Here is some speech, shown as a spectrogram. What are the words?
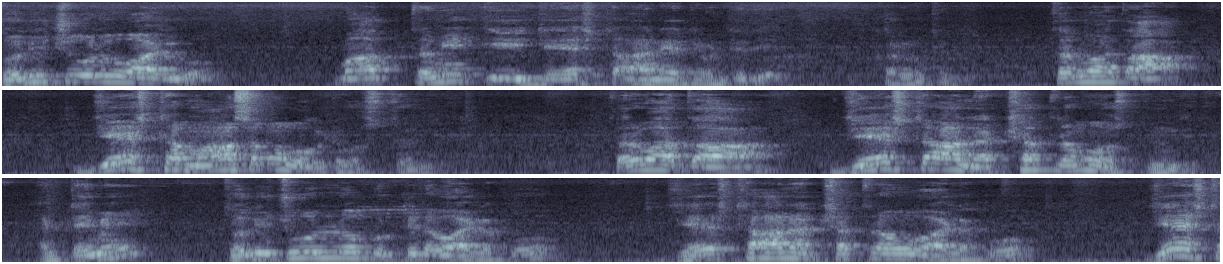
తొలిచూలు వాళ్ళు మాత్రమే ఈ జ్యేష్ఠ అనేటువంటిది కలుగుతుంది. తర్వాత జ్యేష్ఠ మాసము ఒకటి వస్తుంది. తర్వాత జ్యేష్ఠ నక్షత్రము వస్తుంది. అంటేమే తొలిచూలులో పుట్టిన వాళ్ళకు జ్యేష్ఠ నక్షత్రం వాళ్ళకు జ్యేష్ఠ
